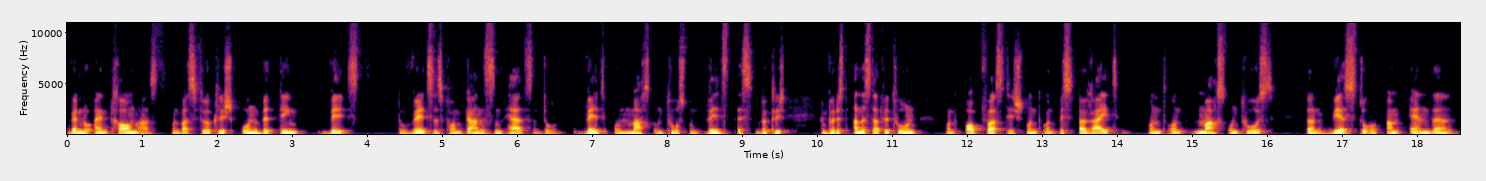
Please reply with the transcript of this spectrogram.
wenn du einen Traum hast und was wirklich unbedingt willst, du willst es vom ganzen Herzen, du willst und machst und tust und willst es wirklich, du würdest alles dafür tun, und opferst dich und, und bist bereit und, und machst und tust, dann wirst du am Ende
